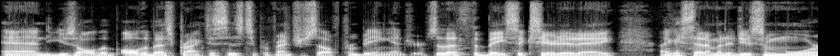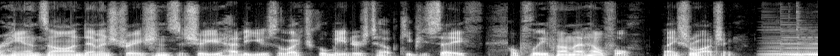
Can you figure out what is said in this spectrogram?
and use all the all the best practices to prevent yourself from being injured. So that's the basics here today. Like I said, I'm going to do some more hands-on demonstrations to show you how how to use electrical meters to help keep you safe. Hopefully, you found that helpful. Thanks for watching.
